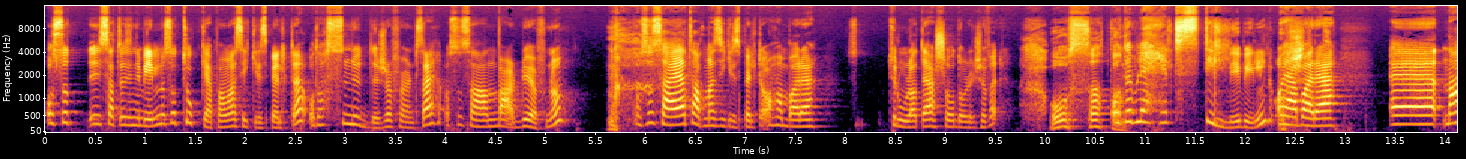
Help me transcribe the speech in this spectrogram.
Og så satt vi oss inn i bilen, og så tok jeg på meg sikkerhetsbeltet, og da snudde sjåføren seg, og så sa han 'hva er det du gjør for noe?' og så sa jeg 'jeg tar på meg sikkerhetsbeltet', og han bare 'tror du at jeg er så dårlig sjåfør?' Å, satan. Og det ble helt stille i bilen, og jeg bare eh, Nei,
